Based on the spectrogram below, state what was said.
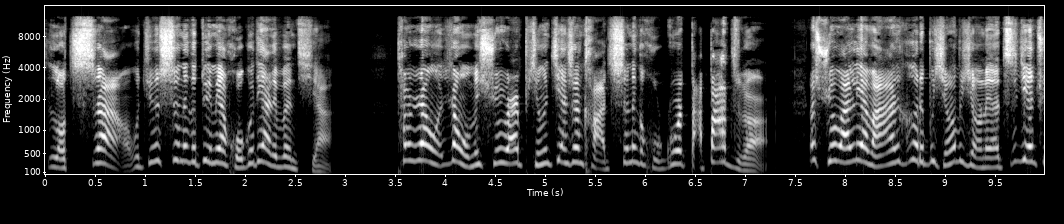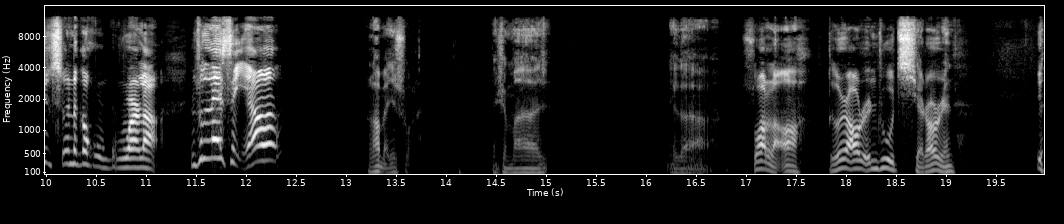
老吃啊，我觉得是那个对面火锅店的问题啊。他们让我让我们学员凭健身卡吃那个火锅打八折，那学完练完饿的不行不行的，直接去吃那个火锅了。你说赖谁呀、老板就说了，那什么，那个算了啊，得饶人处且饶人。呀，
